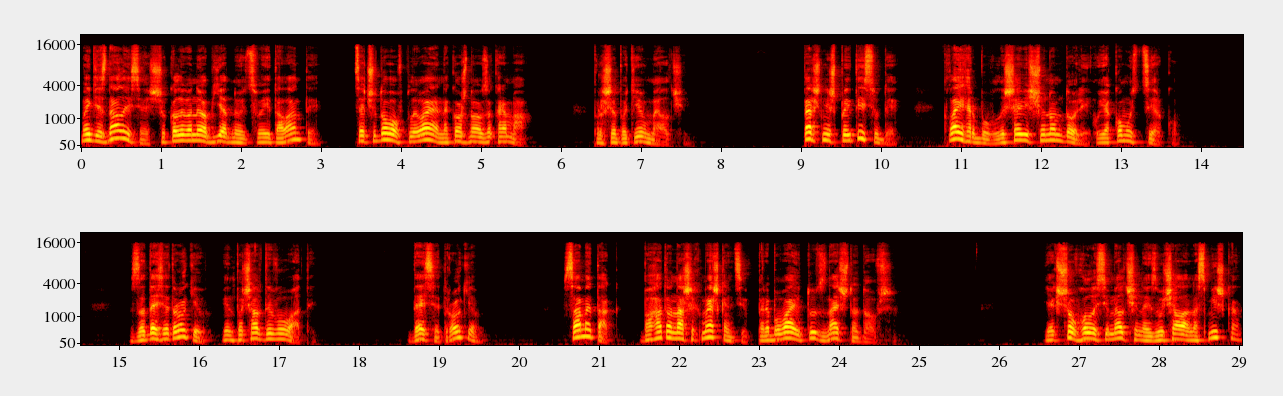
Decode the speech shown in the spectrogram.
Ми дізналися, що коли вони об'єднують свої таланти, це чудово впливає на кожного зокрема, прошепотів Мелчин. Перш ніж прийти сюди, Клейгер був лише віщуном долі у якомусь цирку. За 10 років він почав дивувати. 10 років? Саме так. Багато наших мешканців перебувають тут значно довше. Якщо в голосі Мелчина і звучала насмішка,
